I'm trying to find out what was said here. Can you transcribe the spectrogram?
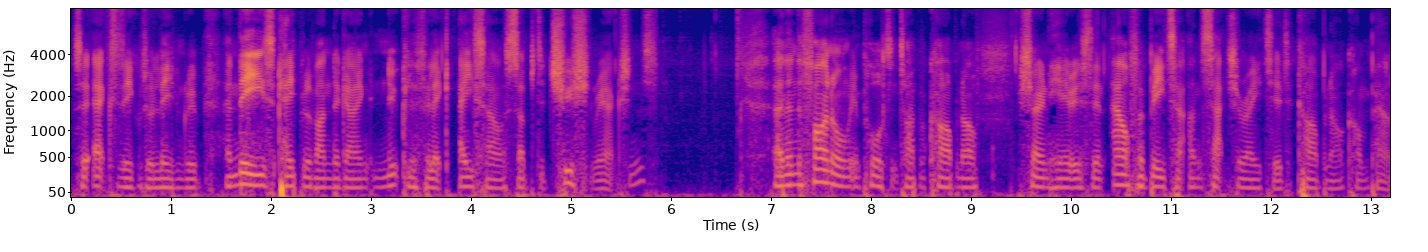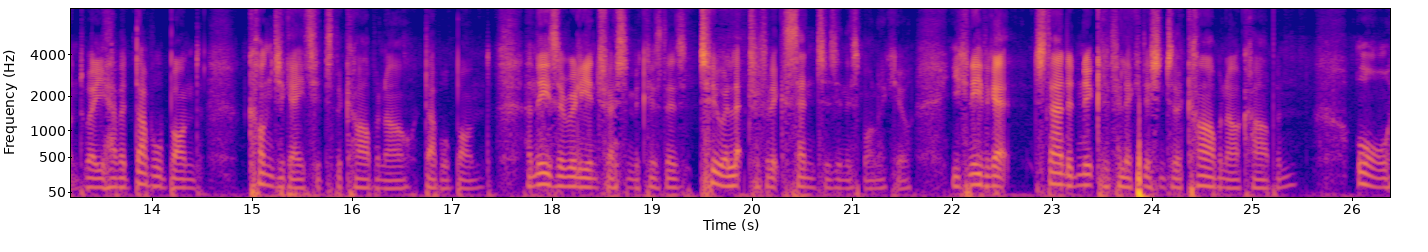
So X is equal to a leaving group, and these are capable of undergoing nucleophilic acyl substitution reactions. And then the final important type of carbonyl shown here is an alpha beta unsaturated carbonyl compound, where you have a double bond conjugated to the carbonyl double bond. And these are really interesting because there's two electrophilic centers in this molecule. You can either get standard nucleophilic addition to the carbonyl carbon, or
